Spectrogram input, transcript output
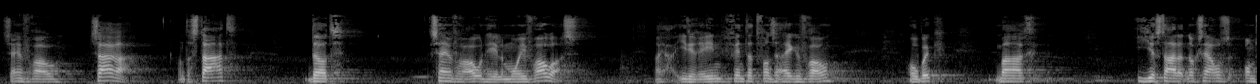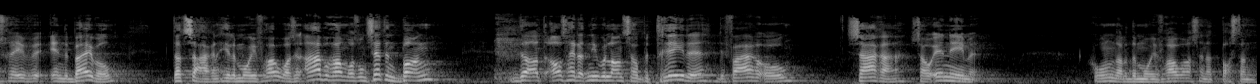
Zijn vrouw Sarah. Want er staat dat zijn vrouw een hele mooie vrouw was. Nou ja, iedereen vindt dat van zijn eigen vrouw, hoop ik. Maar hier staat het nog zelfs omschreven in de Bijbel dat Sarah een hele mooie vrouw was. En Abraham was ontzettend bang dat als hij dat nieuwe land zou betreden, de farao Sarah zou innemen. Gewoon omdat het een mooie vrouw was en dat past dan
